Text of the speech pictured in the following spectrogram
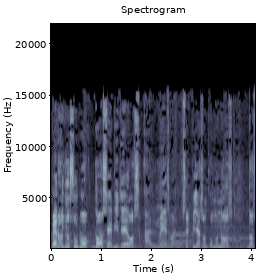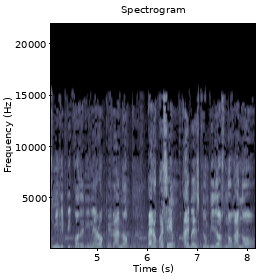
Pero yo subo 12 videos al mes, banda. O sea que ya son como unos dos mil y pico de dinero que gano. Pero pues sí, hay veces que un video no gano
